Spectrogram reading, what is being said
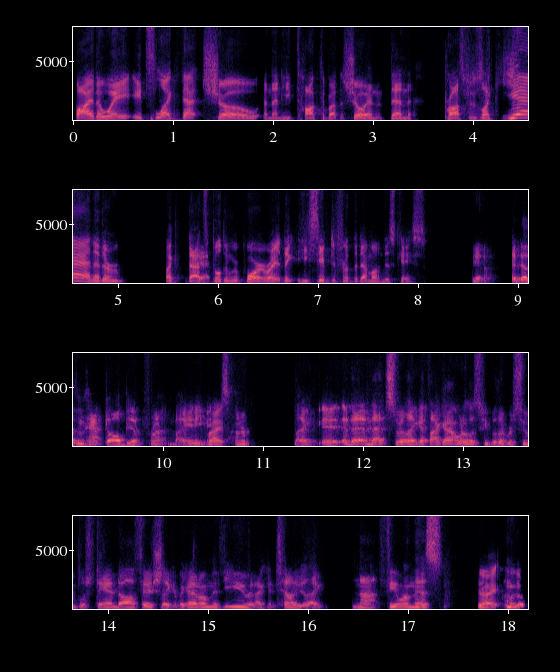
by the way, it's like that show. And then he talked about the show, and then prospect was like, yeah, and then they're like, that's Yeah. building rapport, right? They, he saved it for the demo in this case. Yeah, it doesn't have to all be up front by any means. Right. Hundred. Like, it, and that's where like if I got one of those people that were super standoffish, like if I got on with you and I could tell you like not feeling this, Right. I'm gonna go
